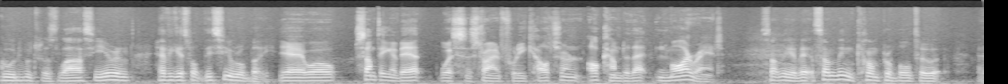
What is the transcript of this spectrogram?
good, which was last year. And have a guess what this year will be? Yeah, well, something about Western Australian footy culture, and I'll come to that in my rant. Something about something comparable to a,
